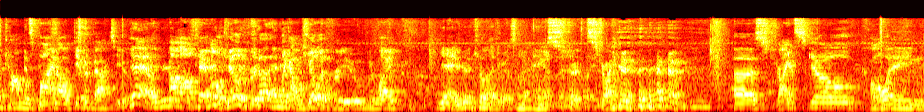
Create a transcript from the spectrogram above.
Dead combo It's fine. piece. I'll give it back to you. Yeah, like you're gonna, I'll, kill. you're I'll kill it for you. Like I'll kill it for you, but like Yeah, you're gonna kill it anyways. Hang on a minute. stri- like- stri- uh, stride skill calling.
